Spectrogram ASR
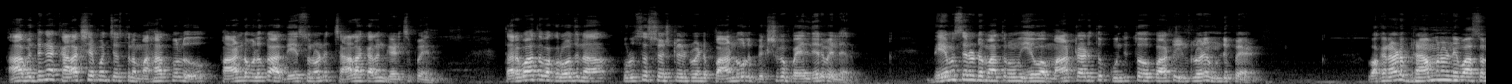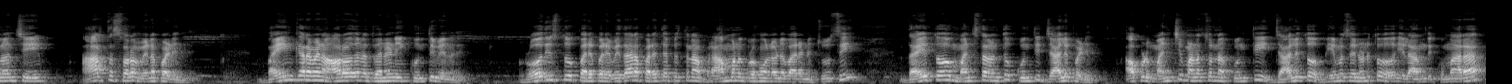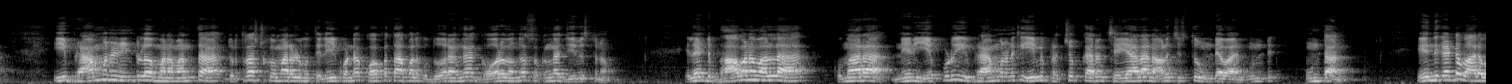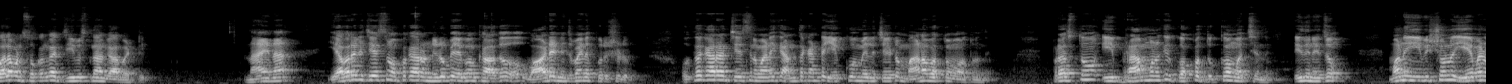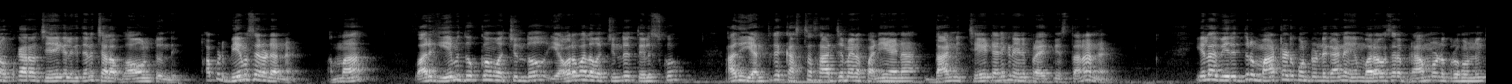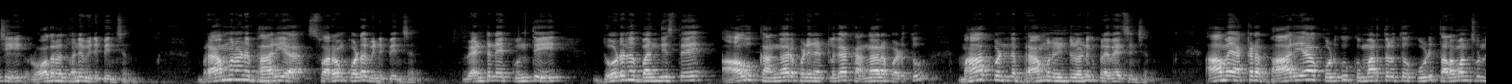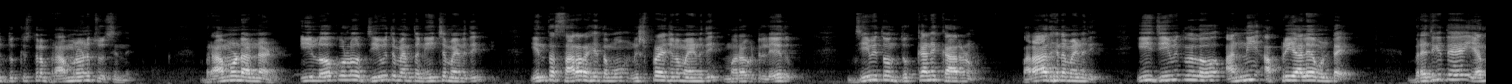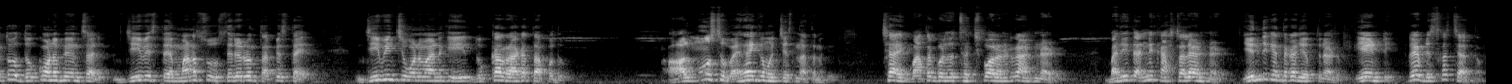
ఆ విధంగా కాలక్షేపం చేస్తున్న మహాత్ములు పాండవులకు ఆ దేశంలోనే చాలా కాలం గడిచిపోయింది. తర్వాత ఒక రోజున పురుష శ్రేష్ఠులైనటువంటి పాండవులు భిక్షకు బయలుదేరి వెళ్ళారు. భీమసేనుడు మాత్రం ఏవో మాట్లాడుతూ కుంతితో పాటు ఇంట్లోనే ఉండిపోయాడు. ఒకనాడు బ్రాహ్మణు నివాసం నుంచి ఆర్తస్వరం వినపడింది. భయంకరమైన ఆరోధన ధ్వనిని కుంతి వినది రోధిస్తూ పరిపరి విధాల పరితపిస్తున్న బ్రాహ్మణ గృహంలోని వారిని చూసి దయతో మంచితనంతో కుంతి జాలిపడింది. అప్పుడు మంచి మనసున్న కుంతి జాలితో భీమసేనునితో ఇలా అంది కుమారా ఈ బ్రాహ్మణుని ఇంటిలో మనమంతా ధృతరాష్ట్ర కుమారులకు తెలియకుండా కోపతాపాలకు దూరంగా గౌరవంగా సుఖంగా జీవిస్తున్నాం. ఇలాంటి భావన వల్ల కుమారా నేను ఎప్పుడూ ఈ బ్రాహ్మణునికి ఏమి ప్రత్యుపకారం చేయాలా అని ఆలోచిస్తూ ఉండేవాడిని ఉంటాను. ఎందుకంటే వారి వల్ల మనం సుఖంగా జీవిస్తున్నాం కాబట్టి. నాయన ఎవరికి చేసిన ఉపకారం నిరుపయోగం కాదో వాడే నిజమైన పురుషుడు. ఉపకారం చేసిన వానికి అంతకంటే ఎక్కువ మేలు చేయడం మానవత్వం అవుతుంది. ప్రస్తుతం ఈ బ్రాహ్మణునికి గొప్ప దుఃఖం వచ్చింది. ఇది నిజం. మనం ఈ విషయంలో ఏమైనా ఉపకారం చేయగలిగితేనే చాలా బాగుంటుంది. అప్పుడు భీమసేనుడు అన్నాడు అమ్మా వారికి ఏమి దుఃఖం వచ్చిందో ఎవరి వల్ల వచ్చిందో తెలుసుకో. అది ఎంతటి కష్టసాధ్యమైన పని అయినా దాన్ని చేయటానికి నేను ప్రయత్నిస్తాను అన్నాడు. ఇలా వీరిద్దరూ మాట్లాడుకుంటుండగానే మరొకసారి బ్రాహ్మణుడి గృహం నుంచి రోదన ధ్వని వినిపించింది. బ్రాహ్మణుని భార్య స్వరం కూడా వినిపించింది. వెంటనే కుంతి దూడను బంధిస్తే ఆవు కంగారు పడినట్లుగా కంగారు పడుతూ మహాత్ముడిన బ్రాహ్మణుని ఇంటిలోనికి ప్రవేశించింది. ఆమె అక్కడ భార్య కొడుకు కుమార్తెలతో కూడి తలవంచుకుని దుఃఖిస్తున్న బ్రాహ్మణుని చూసింది. బ్రాహ్మణుడు అన్నాడు ఈ లోకంలో జీవితం ఎంత నీచమైనది? ఇంత సారరహితము నిష్ప్రయోజనమైనది మరొకటి లేదు. జీవితం దుఃఖానికి కారణం పరాధీనమైనది. ఈ జీవితంలో అన్నీ అప్రియాలే ఉంటాయి. బ్రతికితే ఎంతో దుఃఖం అనుభవించాలి. జీవిస్తే మనసు శరీరం తప్పిస్తాయి. జీవించి ఉండడానికి దుఃఖాలు రాక తప్పదు. ఆల్మోస్ట్ వైరాగ్యం వచ్చేసింది అతనికి. చా బతకూడదు చచ్చిపోవాలంటే అంటున్నాడు. బతికితే అన్ని కష్టాలే అంటున్నాడు. ఎందుకు ఎంతగా చెప్తున్నాడు? ఏంటి? రేపు డిస్కస్ చేద్దాం.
